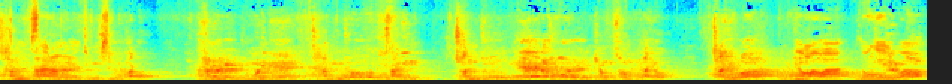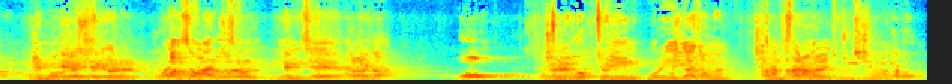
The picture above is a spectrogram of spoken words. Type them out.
참 사랑을 중심하고 하늘 부모님의 창조 이상인 천주 대가족을 형성하여 자유와 평화와 동일과 행복의 세계를 완성할 것을 맹세하나이다. 5. 천국조인 우리 가정은 참 사랑을 중심하고 하고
